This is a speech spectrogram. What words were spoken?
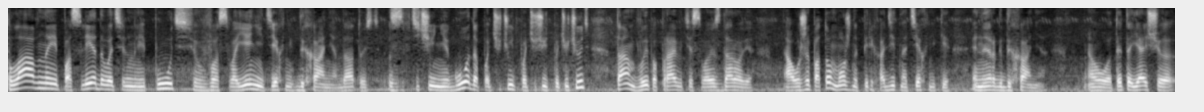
плавный, последовательный путь в освоении техник дыхания. Да? То есть в течение года по чуть-чуть, по чуть-чуть, по чуть-чуть, там вы поправите свое здоровье. А уже потом можно переходить на техники энергодыхания. Вот. Это я еще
